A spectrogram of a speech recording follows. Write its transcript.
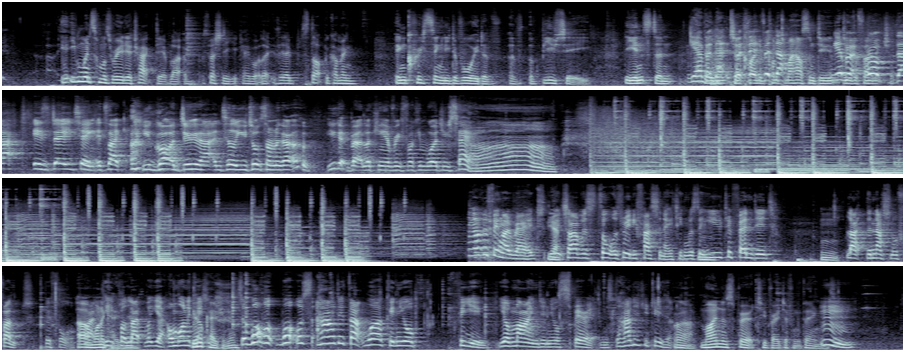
even when someone's really attractive, like especially gay, like they start becoming increasingly devoid of, of, of beauty. The instant Yeah, they but want that, to but, kind of but come that, to my house and do, yeah, do but the furniture. Rob, that is dating. It's like you got to do that until you talk to someone and go, "Oh, you get better looking every fucking word you say." Ah. The other thing I read, Yeah. which I was thought was really fascinating, was that you defended like the National Front before. Oh, on one People occasion, yeah. like well, yeah, on one occasion. occasion, yeah. So what what was how did that work in your for you, your mind and your spirit, and how did you do that? Ah, mind and spirit, two very different things. Hmm.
